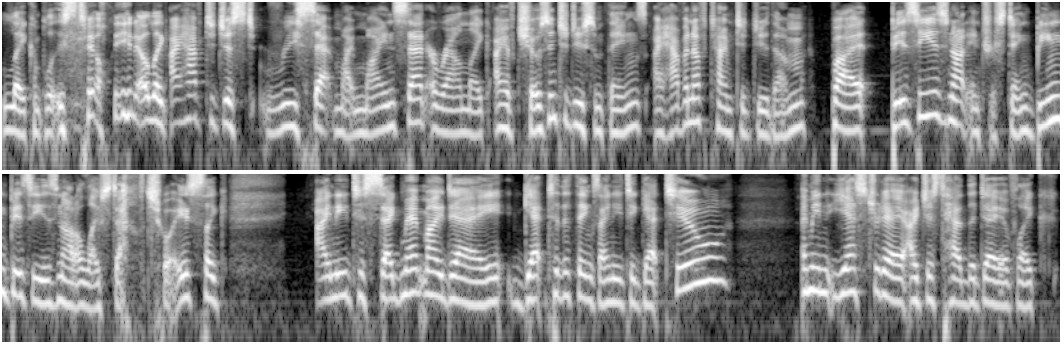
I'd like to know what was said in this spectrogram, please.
lay completely still. You know, like I have to just reset my mindset around like I have chosen to do some things. I have enough time to do them, but busy is not interesting. Being busy is not a lifestyle choice. Like, I need to segment my day, get to the things I need to get to. I mean, yesterday I just had the day of like,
